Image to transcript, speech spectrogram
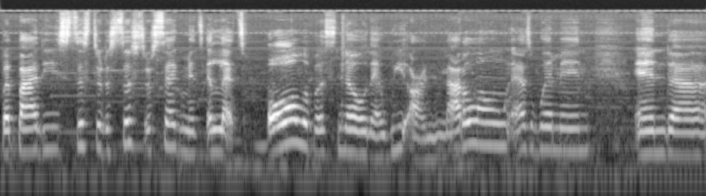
But by these sister to sister segments, it lets all of us know that we are not alone as women and uh,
